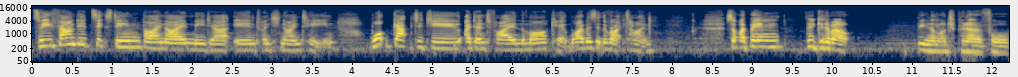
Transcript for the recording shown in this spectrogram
So you founded 16 by 9 Media in 2019. What gap did you identify in the market? Why was it the right time? So I've been thinking about being an entrepreneur for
